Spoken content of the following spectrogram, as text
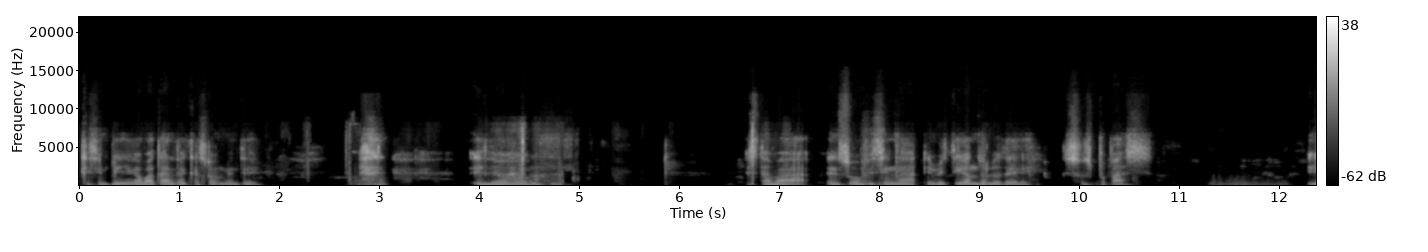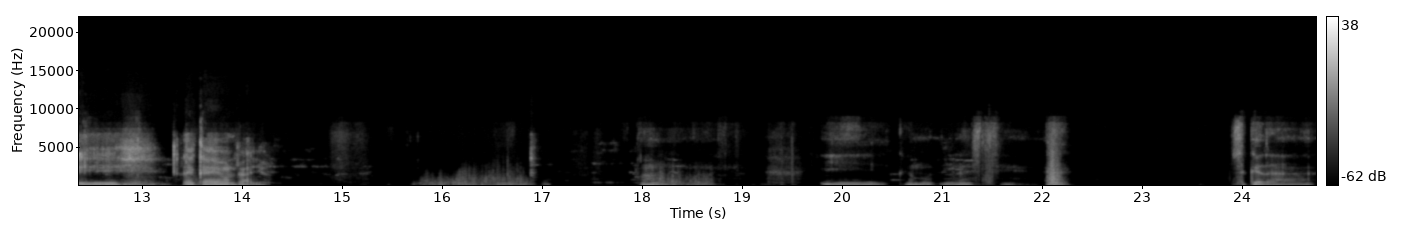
que siempre llegaba tarde casualmente. y luego estaba en su oficina investigando lo de sus papás y le cae un rayo. Ah. Y como, este se queda,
